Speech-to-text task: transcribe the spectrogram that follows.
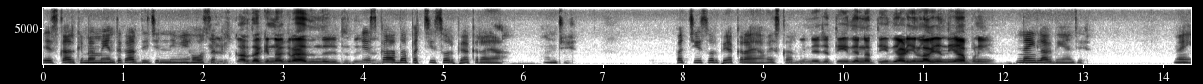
ਇਸ ਕਰਕੇ ਮੈਂ ਮਿਹਨਤ ਕਰਦੀ ਜਿੰਨੀ ਵੀ ਹੋ ਸਕੇ। ਇਸ ਘਰ ਦਾ ਕਿੰਨਾ ਕਿਰਾਇਆ ਦਿੰਦੇ ਹੋ ਜਿੱਥੇ ਤੁਸੀਂ? ਇਸ ਘਰ ਦਾ 2500 ਰੁਪਇਆ ਕਿਰਾਇਆ। ਹਾਂਜੀ। 2500 ਰੁਪਇਆ ਕਿਰਾਇਆ ਵਾ ਇਸ ਘਰ ਦਾ। ਮਹੀਨੇ 'ਚ 30 ਦਿਨ 30 ਦਿਹਾੜੀਆਂ ਲੱਗ ਜਾਂਦੀਆਂ ਆਪਣੀਆਂ? ਨਹੀਂ ਲੱਗਦੀਆਂ ਜੀ। ਨਹੀਂ।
